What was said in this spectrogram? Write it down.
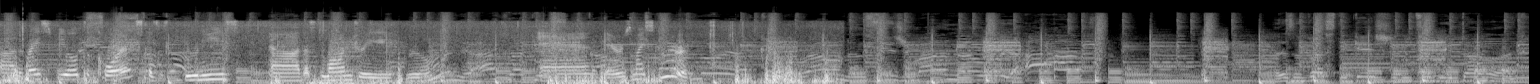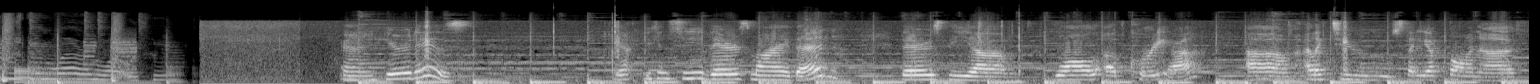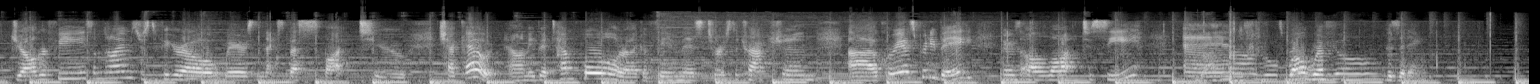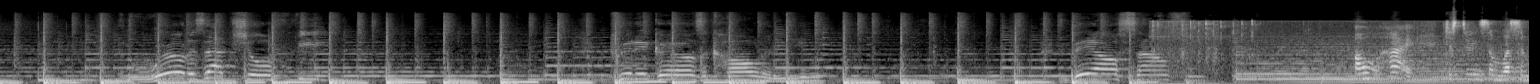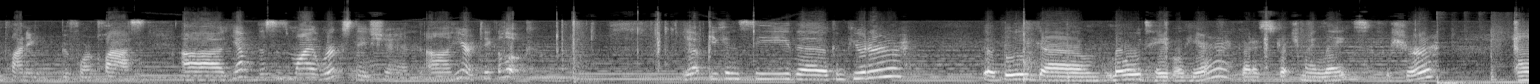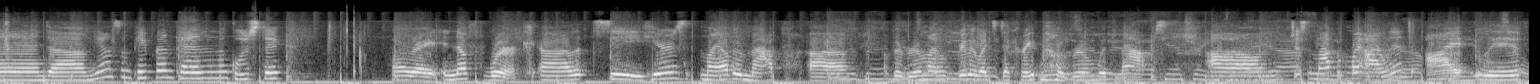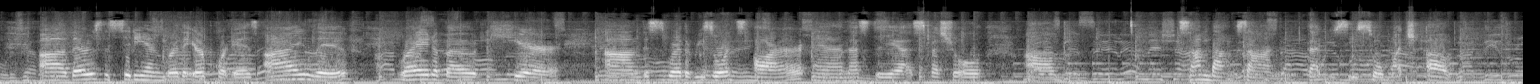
uh, the rice fields of course, because it's the boonies. Uh, that's the laundry room. And there's my scooter. There's investigation to be done, like who's been wearing what with who. And here it is. Yeah, you can see there's my bed. There's the um, wall of Korea. Um, I like to study up on uh, geography sometimes just to figure out where's the next best spot to check out. Uh, maybe a temple or like a famous tourist attraction. Uh, Korea is pretty big. There's a lot to see and it's well worth visiting. And the world is at your feet. Pretty girls are calling you. They all sound sweet. Oh, hi. Just doing some lesson planning before class. Uh, yep, this is my workstation. Uh, here, take a look. Yep, you can see the computer, the big um, low table here. Gotta stretch my legs for sure. And um, yeah, some paper and pen, a glue stick. Alright, enough work. Uh, let's see, here's my other map uh, of the room. I really like to decorate the room with maps. Um, just a map of my island. I live, uh, there's the city and where the airport is. I live right about here. Um, this is where the resorts are, and that's the uh, special um, Sambangsan that you see so much of.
